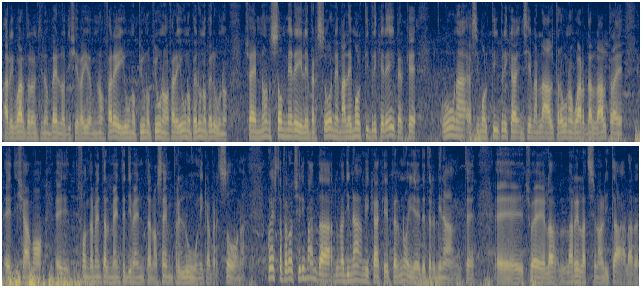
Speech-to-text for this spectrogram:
al riguardo Valentino Bello diceva io non farei uno più uno più uno, ma farei uno per uno per uno, cioè non sommerei le persone ma le moltiplicherei perché una si moltiplica insieme all'altra, uno guarda all'altra e, e, diciamo, e fondamentalmente diventano sempre l'unica persona. Questo però ci rimanda ad una dinamica che per noi è determinante, eh, cioè la, la relazionalità, la,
